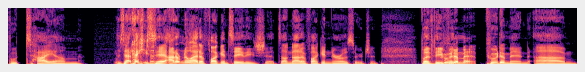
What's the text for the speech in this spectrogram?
putatum, is that how you say it? I don't know how to fucking say these shits. I'm not a fucking neurosurgeon. But the Putamen. putamen um,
